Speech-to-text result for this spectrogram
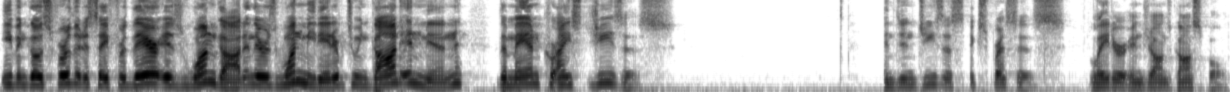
even goes further to say for there is one God and there is one mediator between God and men the man Christ Jesus. And then Jesus expresses later in John's gospel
